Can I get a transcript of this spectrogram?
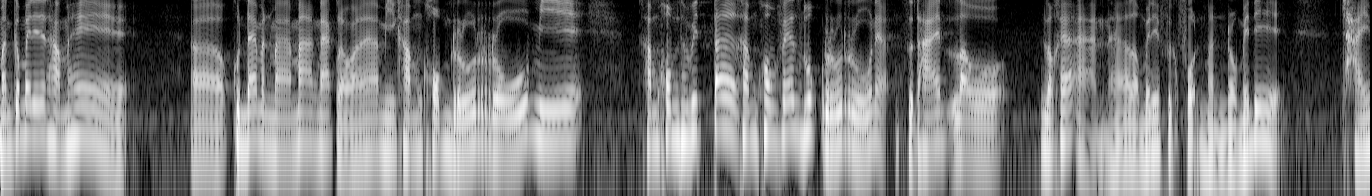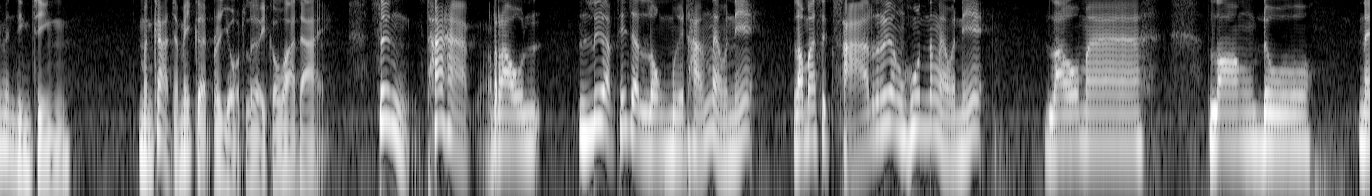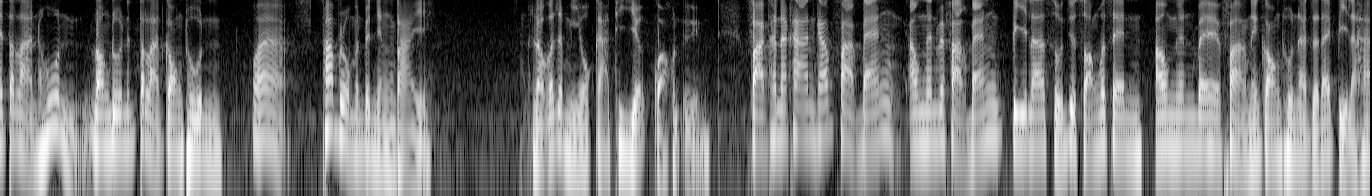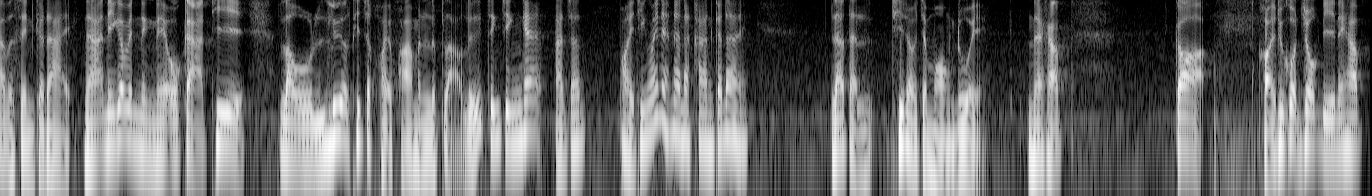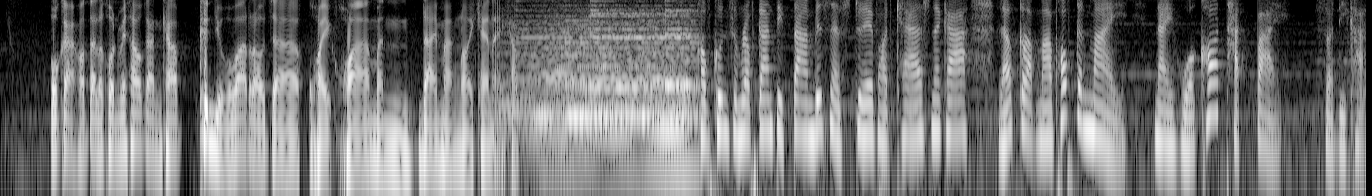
มันก็ไม่ได้ทำให้ คุณได้มันมามากนักหรอกนะมีคำคมหรูๆมีคำคมทวิตเตอร์คำคม Facebook หรูๆเนี่ยสุดท้ายเราเราแค่อ่านนะเราไม่ได้ฝึกฝนมันเราไม่ได้ใช้มันจริง ๆ มันก็อาจจะไม่เกิดประโยชน์เลยก็ว่าได้ ซึ่งถ้าหากเราเลือกที่จะลงมือทำตั้งแต่วันนี้ เรามาศึกษาเรื่องหุ้นตั้งแต่วันนี้ เรามาลองดูในตลาดหุ้น ลองดูในตลาดกองทุน ว่าภาพรวมมันเป็นอย่างไร เราก็จะมีโอกาสที่เยอะกว่าคนอื่น ฝากธนาคารครับ ฝากแบงก์เอาเงินไปฝากแบงก์ปีละ 0.2%เอาเงินไปฝากในกองทุนอาจจะได้ปีละ 5%ก็ได้นะนี่ก็เป็นหนึ่งในโอกาสที่เราเลือกที่จะขวายคว้ามันหรือเปล่า หรือจริง ๆ แค่อาจจะปล่อยทิ้งไว้ในธนาคารก็ได้ แล้วแต่ที่เราจะมองด้วยนะครับ ก็ขอให้ทุกคนโชคดีนะครับ โอกาสของแต่ละคนไม่เท่ากันครับ ขึ้นอยู่กับว่าเราจะไขว่คว้ามันได้มากน้อยแค่ไหนครับ ขอบคุณสำหรับการติดตาม Business Today Podcast นะคะ แล้วกลับมาพบกันใหม่ในหัวข้อถัดไป สวัสดีค่ะ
